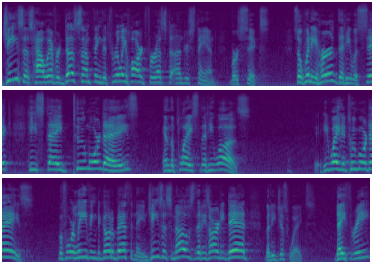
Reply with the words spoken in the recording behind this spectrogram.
Jesus, however, does something that's really hard for us to understand. Verse 6. So when he heard that he was sick, he stayed two more days in the place that he was. He waited two more days before leaving to go to Bethany. And Jesus knows that he's already dead, but he just waits. Day three,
